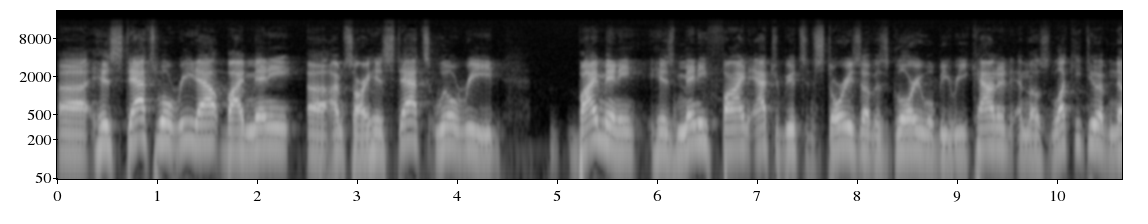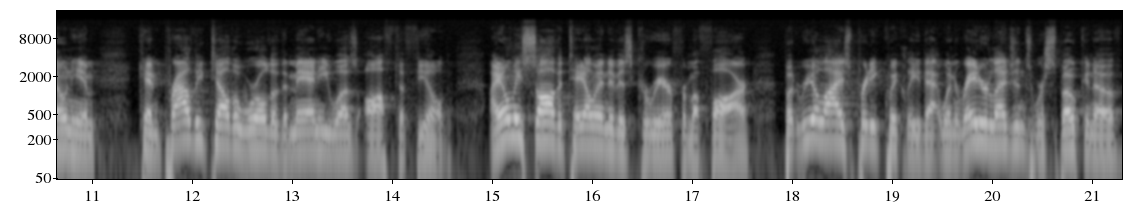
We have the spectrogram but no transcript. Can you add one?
Uh, his stats will read out by many. Uh, I'm sorry, his stats will read by many. His many fine attributes and stories of his glory will be recounted, and those lucky to have known him can proudly tell the world of the man he was off the field. I only saw the tail end of his career from afar, but realized pretty quickly that when Raider legends were spoken of,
